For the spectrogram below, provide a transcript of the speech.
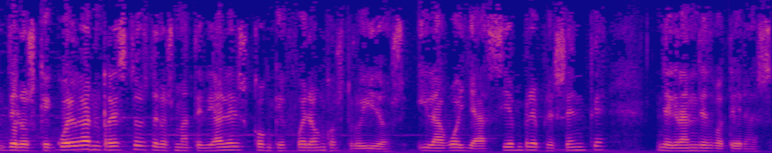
de los que cuelgan restos de los materiales con que fueron construidos y la huella siempre presente de grandes goteras,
